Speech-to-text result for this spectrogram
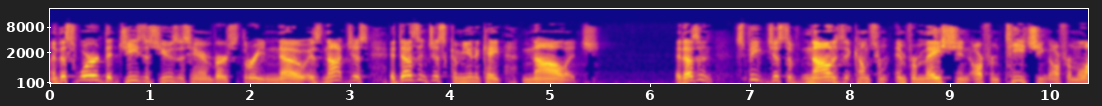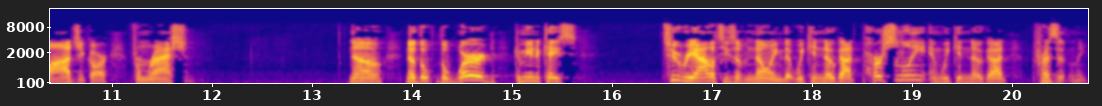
And this word that Jesus uses here in verse 3, know, is not just, it doesn't just communicate knowledge. It doesn't speak just of knowledge that comes from information or from teaching or from logic or from ration. No, no, the, the word communicates two realities of knowing that we can know God personally and we can know God presently.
